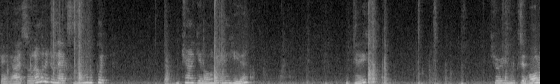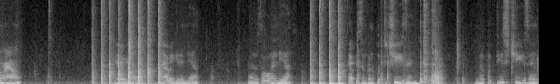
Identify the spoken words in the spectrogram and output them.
Okay, guys, so what I'm going to do next is I'm going to put, I'm trying to get all of it in here. Okay. Sure you mix it all around. There we go. Now we get in there. Now it's all in there. Step is I'm going to put the cheese in. I'm going to put this cheese in.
